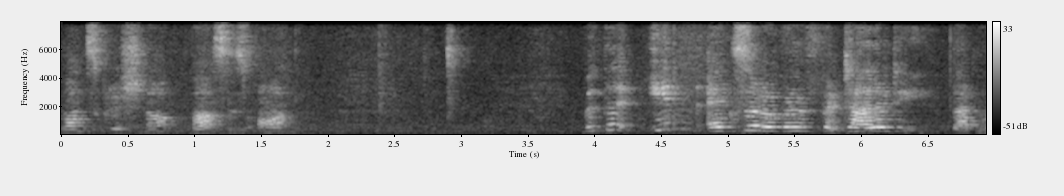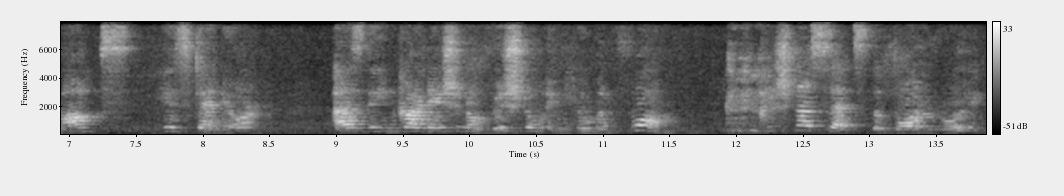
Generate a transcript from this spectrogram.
once Krishna passes on. With the inexorable fatality that marks his tenure as the incarnation of Vishnu in human form, Krishna sets the ball rolling.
